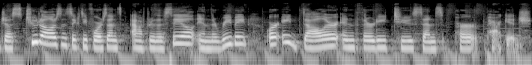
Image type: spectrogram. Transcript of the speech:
just $2.64 after the sale and the rebate, or $1.32 per package.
